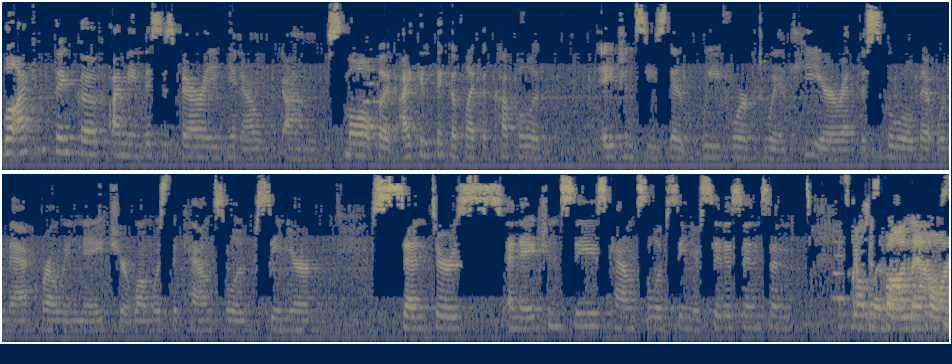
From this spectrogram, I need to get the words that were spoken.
Well, I can think of, I mean, this is very, you know, um, small, but I can think of like a couple of agencies that we've worked with here at the school that were macro in nature. One was the Council of Senior Centers and Agencies, Council of Senior Citizens, and It's called is Live On Live now. On.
